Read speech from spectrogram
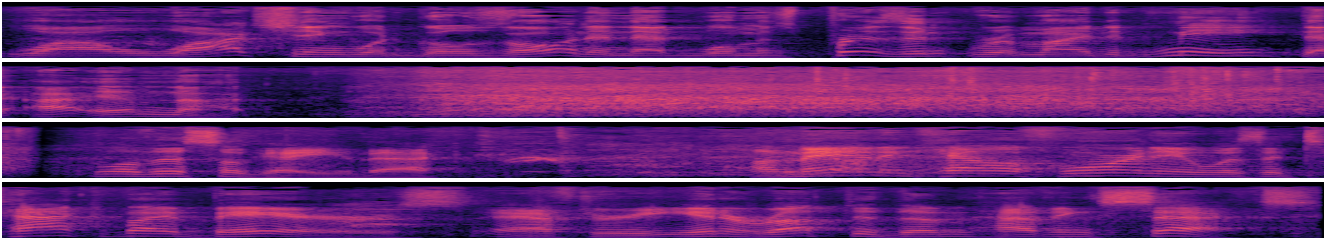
while watching what goes on in that woman's prison reminded me that I am not. Well, this will get you back. A man in California was attacked by bears after he interrupted them having sex.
